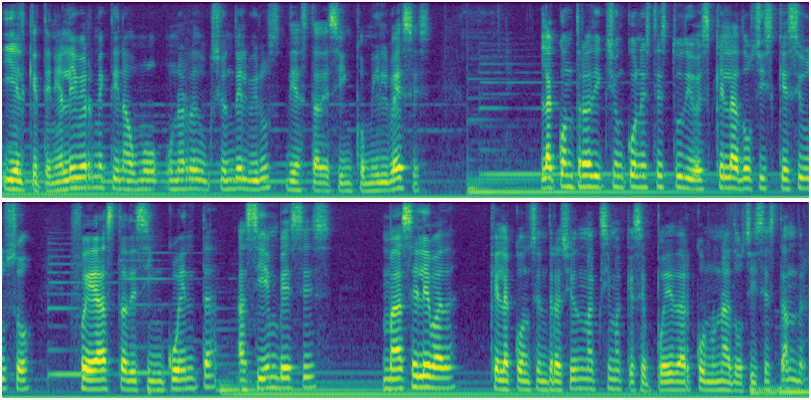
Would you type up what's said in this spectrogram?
y el que tenía la ivermectina hubo una reducción del virus de hasta de 5000 veces. La contradicción con este estudio es que la dosis que se usó fue hasta de 50 a 100 veces más elevada que la concentración máxima que se puede dar con una dosis estándar,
